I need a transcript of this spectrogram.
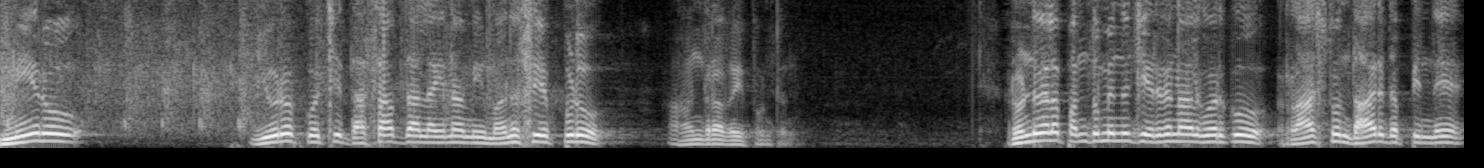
మీరు యూరోప్కి వచ్చి దశాబ్దాలైనా మీ మనసు ఎప్పుడూ ఆంధ్ర వైపు ఉంటుంది. రెండు వేల పంతొమ్మిది నుంచి ఇరవై నాలుగు వరకు రాష్ట్రం దారి తప్పిందే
